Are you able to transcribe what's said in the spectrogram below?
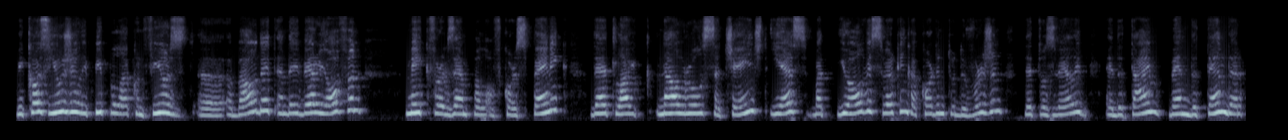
Because usually people are confused uh, about it and they very often make, for example, of course, panic that like now rules are changed. Yes, but you're always working according to the version that was valid at the time when the tender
